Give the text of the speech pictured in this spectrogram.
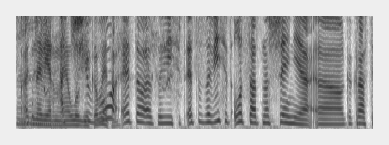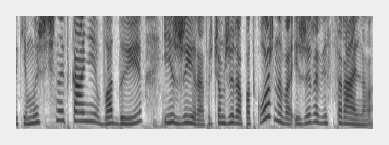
От- наверное, от логика в чего этом. это зависит? Это зависит от соотношения э, как раз-таки мышечной ткани, воды и жира. Причем жира подкожного и жира висцерального.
